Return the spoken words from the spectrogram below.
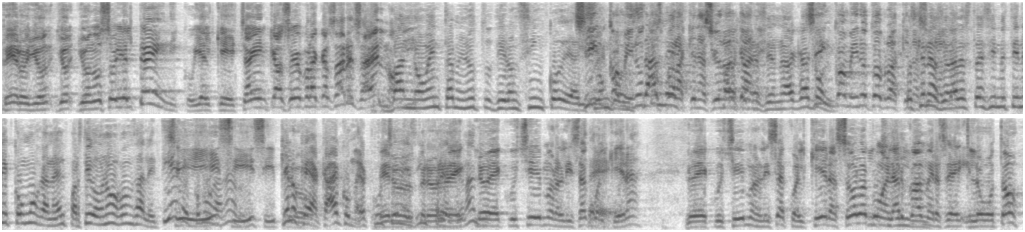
Pero yo, yo, yo no soy el técnico y el que echan en caso de fracasar es a él, ¿no? Van 90 minutos, dieron 5 de adición. Cinco minutos González, para que Nacional para que gane. Nacional haga gol. Cinco minutos para que Pues que Nacional Nacional gane. está encima y tiene cómo ganar el partido, ¿o no, González? Tiene cómo Sí, ganar. sí, sí. Que lo que acaba de comer pero, es pero lo de- impresionante. Lo de Cuchi desmoraliza a Sí. cualquiera. Lo de Cuchi desmoraliza a cualquiera. Solo con el arco a Merced y lo votó.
